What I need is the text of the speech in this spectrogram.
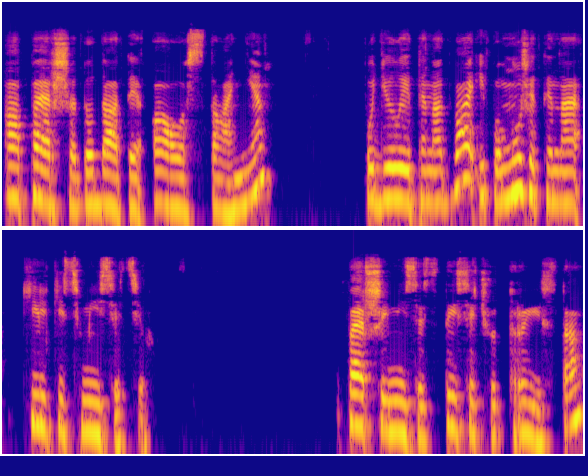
А перше додати А останнє, поділити на 2 і помножити на кількість місяців. Перший місяць 1300,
